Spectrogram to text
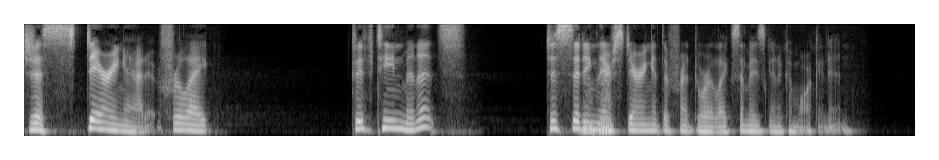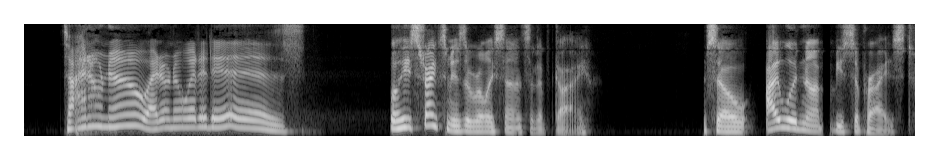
just staring at it for like 15 minutes, just sitting there mm-hmm. staring at the front door like somebody's going to come walking in. So I don't know. I don't know what it is. Well, he strikes me as a really sensitive guy. So I would not be surprised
